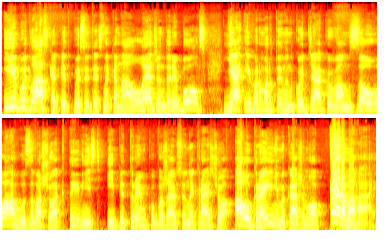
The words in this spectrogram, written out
і, будь ласка, підписуйтесь на канал Legendary Balls. Я Ігор Мартиненко. Дякую вам за увагу, за вашу активність і підтримку. Бажаю всього найкращого. А Україні ми кажемо перемагай!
